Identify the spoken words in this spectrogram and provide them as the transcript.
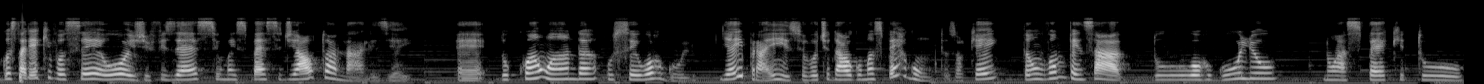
Eu gostaria que você hoje fizesse uma espécie de autoanálise aí, é, do quão anda o seu orgulho. E aí, para isso, eu vou te dar algumas perguntas, ok? Então, vamos pensar do orgulho no aspecto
